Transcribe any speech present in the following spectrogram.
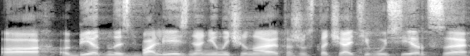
бедность, болезнь, они начинают ожесточать его сердце,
